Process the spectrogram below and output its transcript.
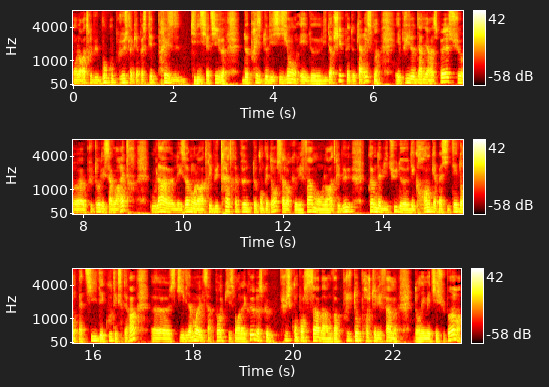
on leur, attribue beaucoup plus la capacité de prise d'initiative, de prise de décision et de leadership et de charisme. Et puis le dernier aspect sur plutôt les savoir-être, où là, les hommes, on leur attribue très très peu de compétences, alors que les femmes, on leur attribue, comme d'habitude, des grandes capacités d'empathie, d'écoute, etc. ce qui évidemment est le serpent qui se mord la queue, parce que puisqu'on pense ça, bah, on va plutôt projeter les femmes dans les métiers supports,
